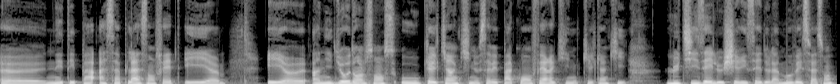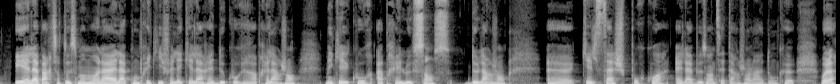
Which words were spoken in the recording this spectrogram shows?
n'était pas à sa place en fait et un idiot dans le sens où quelqu'un qui ne savait pas quoi en faire et quelqu'un qui l'utilisait, le chérissait de la mauvaise façon. Et elle, à partir de ce moment-là, elle a compris qu'il fallait qu'elle arrête de courir après l'argent, mais qu'elle court après le sens de l'argent, euh, qu'elle sache pourquoi elle a besoin de cet argent-là. Donc euh, voilà,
